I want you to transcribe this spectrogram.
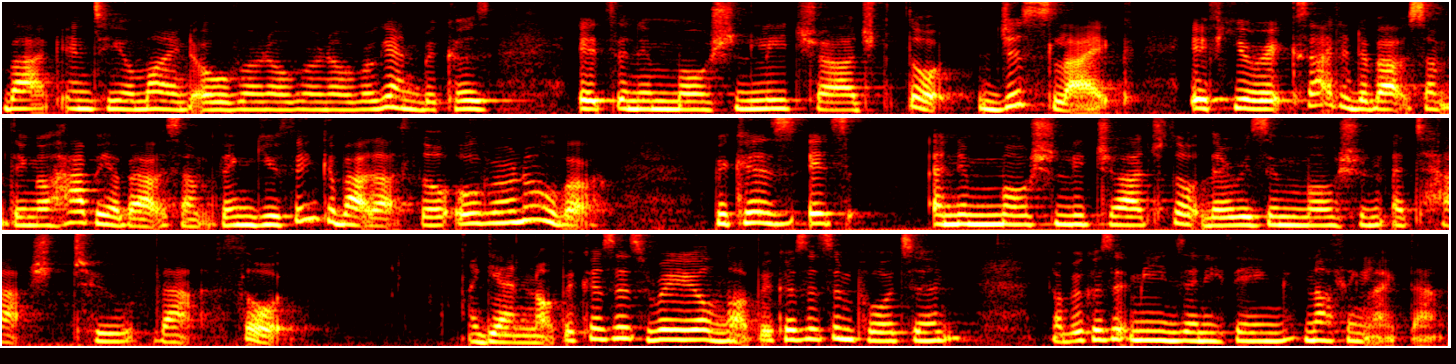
back into your mind over and over and over again because it's an emotionally charged thought. Just like if you're excited about something or happy about something, you think about that thought over and over because it's an emotionally charged thought. There is emotion attached to that thought. Again, not because it's real, not because it's important, not because it means anything, nothing like that.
